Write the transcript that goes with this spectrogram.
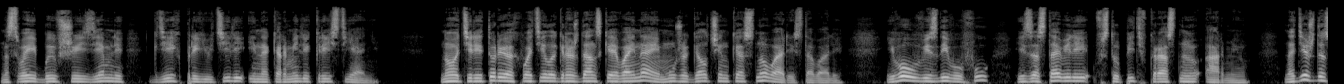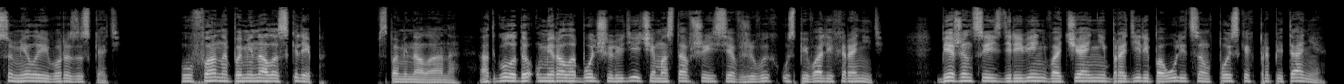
на свои бывшие земли, где их приютили и накормили крестьяне. Но территорию охватила гражданская война, и мужа Галченко снова арестовали. Его увезли в Уфу и заставили вступить в Красную армию. Надежда сумела его разыскать. Уфа напоминала склеп вспоминала она. От голода умирало больше людей, чем оставшиеся в живых успевали хоронить. Беженцы из деревень в отчаянии бродили по улицам в поисках пропитания,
